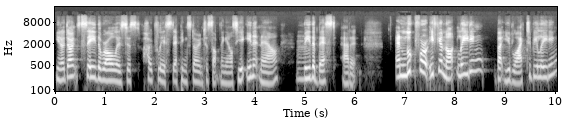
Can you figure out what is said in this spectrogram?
You know, don't see the role as just hopefully a stepping stone to something else. You're in it now, mm-hmm. be the best at it. and look for if you're not leading, but you'd like to be leading,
